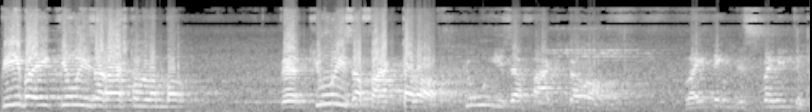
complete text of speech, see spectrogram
P by Q is a rational number where Q is a factor of, Q is a factor of writing this many things.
